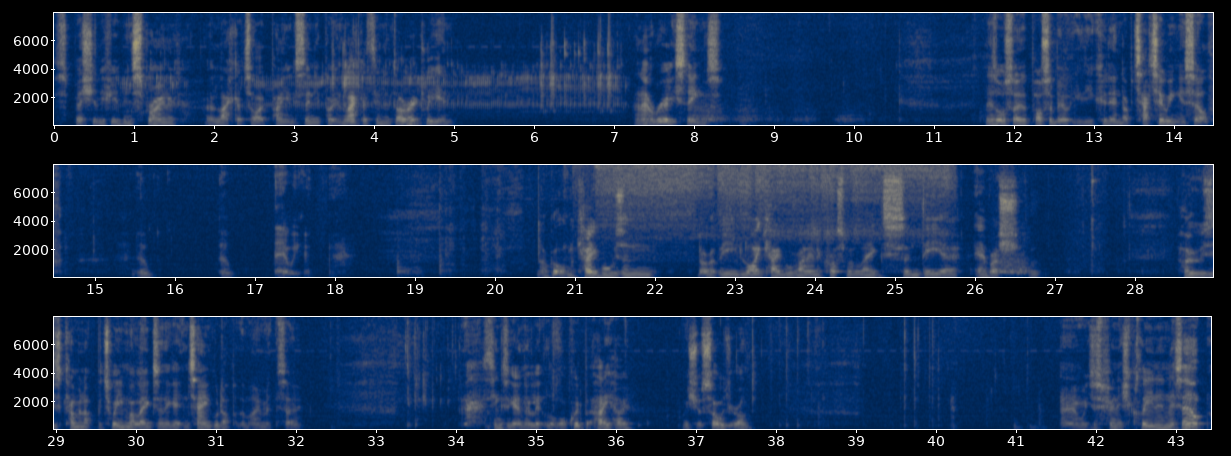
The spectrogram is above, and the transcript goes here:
Especially if you've been spraying a, lacquer type paint, then you're putting lacquer thinner directly in. And that really stings. There's also the possibility that you could end up tattooing yourself. Oh, oh, there we go. I've got all my cables and I've got the light cable running across my legs and the uh, airbrush hose is coming up between my legs and they're getting tangled up at the moment so things are getting a little awkward but hey ho we shall soldier on and we just finished cleaning this out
